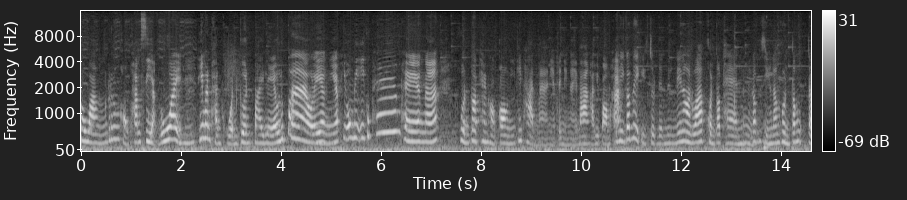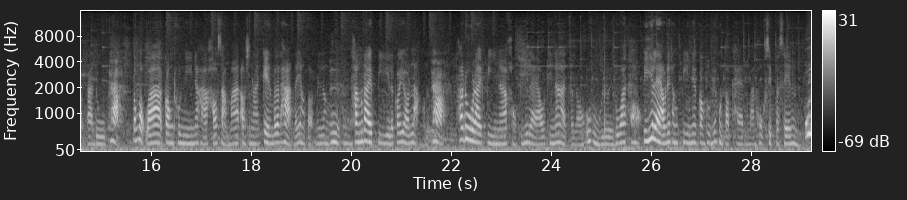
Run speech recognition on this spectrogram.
ระวังเรื่องของความเสี่ยงด้วยอือฮึที่มันผันผวนเกินไปแล้วหรือเปล่าอะไรอย่างเงี้ยพี่โอมีอีก็แพงแพงนะ ผลตอบแทนของกองนี้ที่ผ่านมาเนี่ยเป็นยังไงบ้างคะพี่ปอมคะ อันนี้ก็เป็นอีกจุดเด่นหนึ่งแน่นอนว่าผลตอบแทนอืม ก็เป็นสิ่งที่นักลงทุนต้องจับตาดู ค่ะ ต้องบอกว่ากองทุนนี้นะคะเขาสามารถเอาชนะเกณฑ์มาตรฐานได้อย่างต่อเนื่อง อืมอืมทั้งรายปีแล้วก็ย้อนหลังเลย ค่ะ ถ้าดูรายปีนะของปีที่แล้วทีน่าอาจจะร้องอู้หูเลยเพราะว่าอ๋อ ปีที่แล้วเนี่ยทั้งปีเนี่ยกองทุนให้ผลตอบแทนประมาณ 60%โอ้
